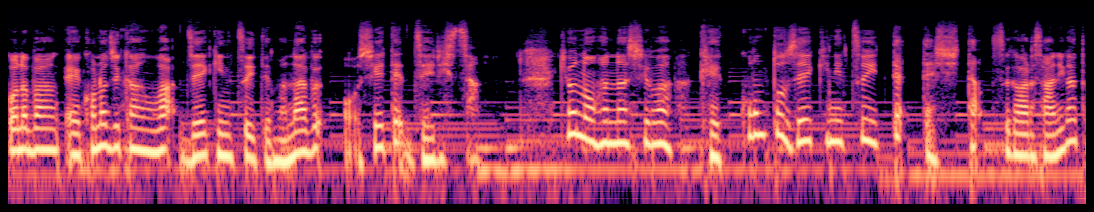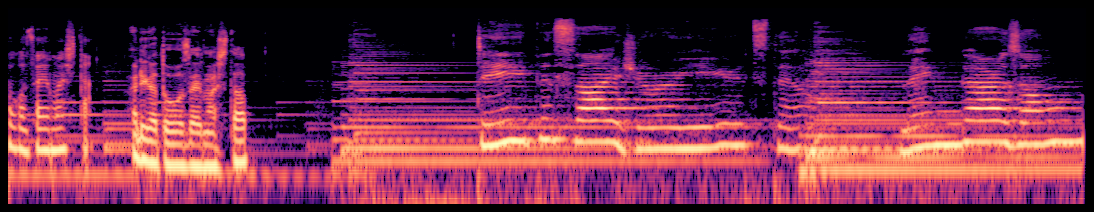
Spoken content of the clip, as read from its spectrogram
この番、えー、この時間は税金について学ぶ。教えて税理士さん。今日のお話は結婚と税金についてでした。菅原さんありがとうございました。ありがとうございました。Deep inside your ears still lingers on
